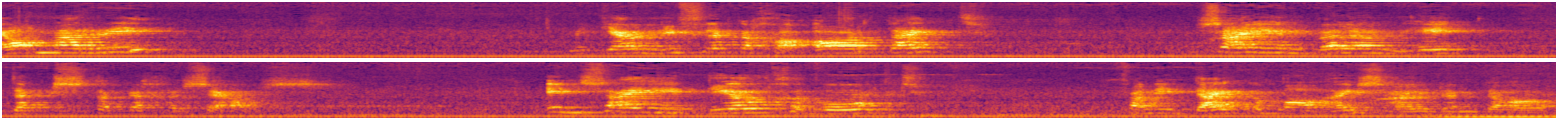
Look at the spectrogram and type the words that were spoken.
Elmarie met jou lieflike geaardheid. Sy en Willem het dik stukke gesels. En sy het deel geword van die Duikema huishouding daar.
